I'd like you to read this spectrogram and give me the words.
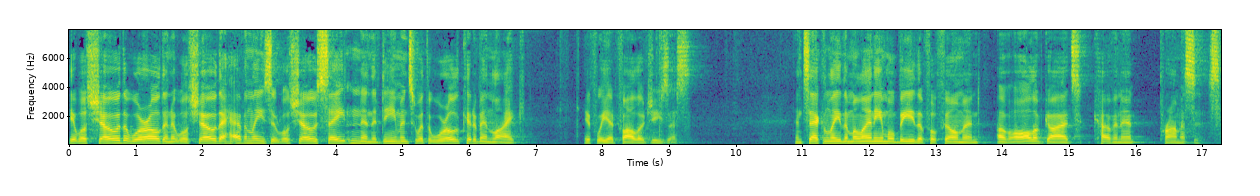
It will show the world and it will show the heavenlies, it will show Satan and the demons what the world could have been like if we had followed Jesus. And secondly, the millennium will be the fulfillment of all of God's covenant promises.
